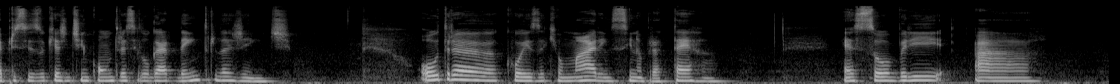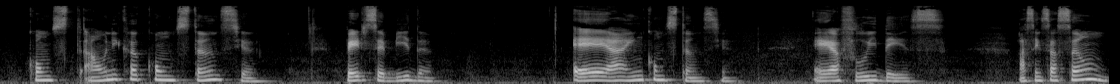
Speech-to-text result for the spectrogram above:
é preciso que a gente encontre esse lugar dentro da gente. Outra coisa que o mar ensina para a terra é sobre a, a única constância percebida é a inconstância, é a fluidez. A sensação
